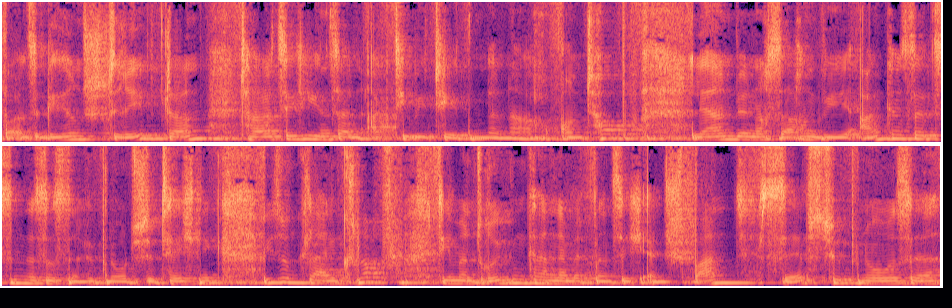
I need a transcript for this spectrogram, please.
weil unser Gehirn strebt dann tatsächlich in seinen Aktivitäten danach. On top lernen wir noch Sachen wie Anker setzen, das ist eine hypnotische Technik, wie so einen kleinen Knopf, den man drücken kann, damit man sich entspannt, Selbsthypnose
